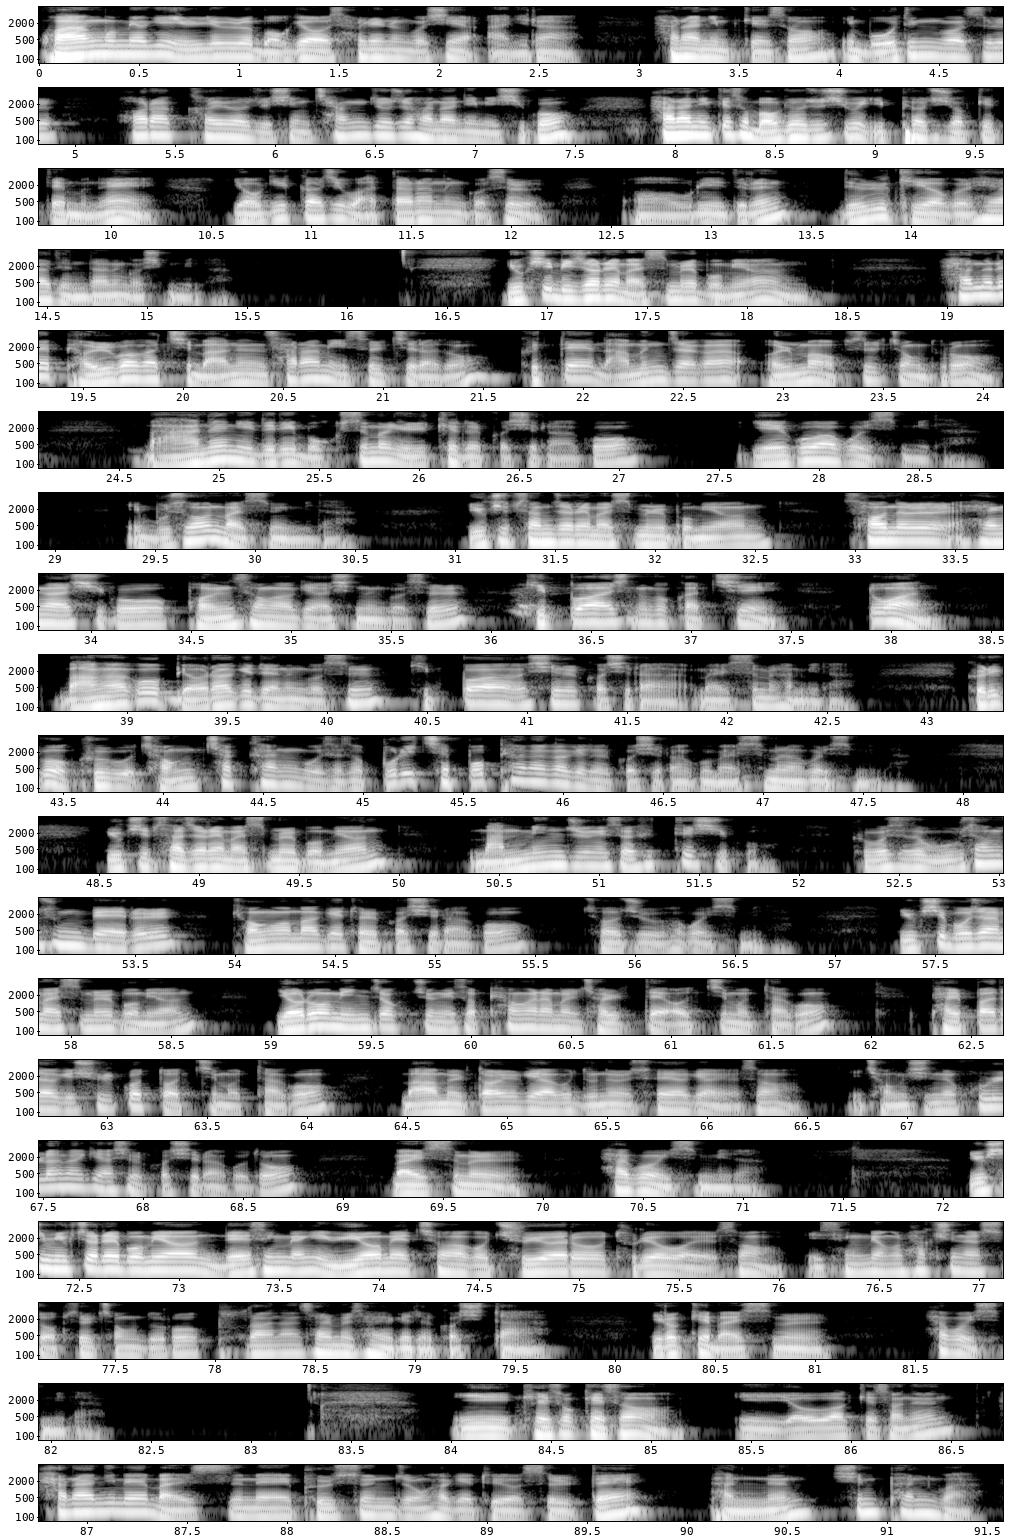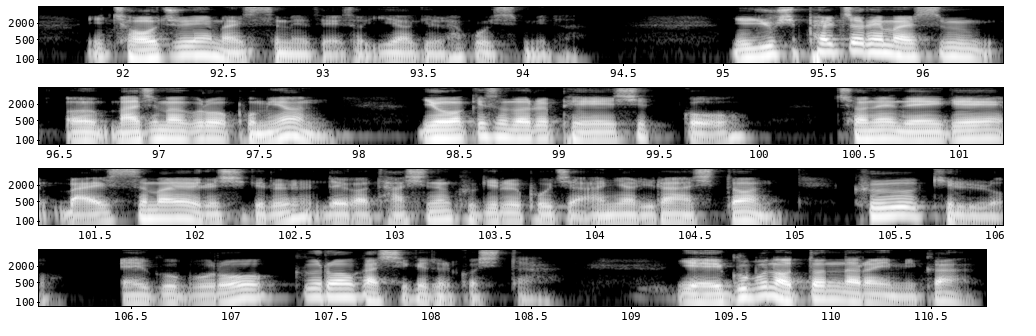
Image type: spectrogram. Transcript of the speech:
과학 문명이 인류를 먹여 살리는 것이 아니라 하나님께서 이 모든 것을 허락하여 주신 창조주 하나님이시고 하나님께서 먹여 주시고 입혀 주셨기 때문에 여기까지 왔다라는 것을 어, 우리들은 늘 기억을 해야 된다는 것입니다. 62절의 말씀을 보면 하늘의 별과 같이 많은 사람이 있을지라도 그때 남은 자가 얼마 없을 정도로 많은 이들이 목숨을 잃게 될 것이라고 예고하고 있습니다. 이 무서운 말씀입니다. 63절의 말씀을 보면 선을 행하시고 번성하게 하시는 것을 기뻐하시는 것 같이 또한 망하고 멸하게 되는 것을 기뻐하실 것이라 말씀을 합니다. 그리고 그 정착한 곳에서 뿌리채 뽑혀나가게 될 것이라고 말씀을 하고 있습니다. 64절의 말씀을 보면 만민 중에서 흩으시고 그곳에서 우상 숭배를 경험하게 될 것이라고 저주하고 있습니다. 65절 말씀을 보면 여러 민족 중에서 평안함을 절대 얻지 못하고 발바닥이 쉴 곳도 얻지 못하고 마음을 떨게 하고 눈을 쇠하게 하여서 이 정신을 혼란하게 하실 것이라고도 말씀을 하고 있습니다. 66절에 보면 내 생명이 위험에 처하고 주야로 두려워해서 이 생명을 확신할 수 없을 정도로 불안한 삶을 살게 될 것이다. 이렇게 말씀을 하고 있습니다. 이 계속해서 이 여호와께서는 하나님의 말씀에 불순종하게 되었을 때 받는 심판과 이 저주의 말씀에 대해서 이야기를 하고 있습니다. 68절의 말씀 어, 마지막으로 보면 여호와께서 너를 배에 싣고 전에 내게 말씀하여 이르시기를 내가 다시는 그 길을 보지 아니하리라 하시던 그 길로 애굽으로 끌어가시게 될 것이다. 이 애굽은 어떤 나라입니까?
